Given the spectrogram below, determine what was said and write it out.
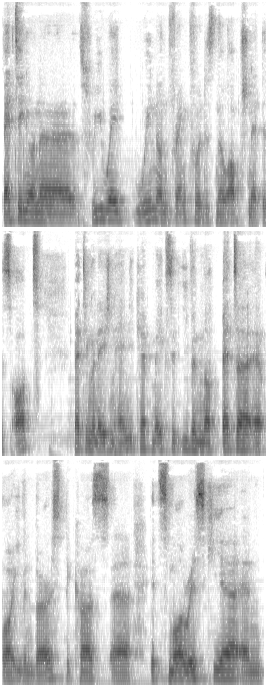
betting on a three-way win on Frankfurt is no option at this odd. Betting on Asian handicap makes it even not better uh, or even worse because uh, it's more riskier and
